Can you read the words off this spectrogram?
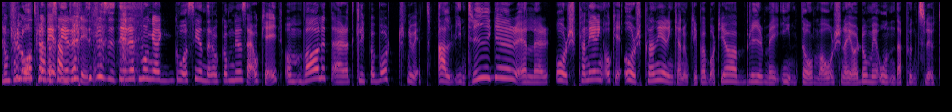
de kan och prata det, samtidigt. Det är, rätt, precis, det är rätt många gåscener och om det är så här, okej, okay, om valet är att klippa bort, ni vet, alvintriger eller årsplanering, okej, okay, årsplanering kan de klippa bort. Jag bryr mig inte om vad årsarna gör, de är onda, punkt slut.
